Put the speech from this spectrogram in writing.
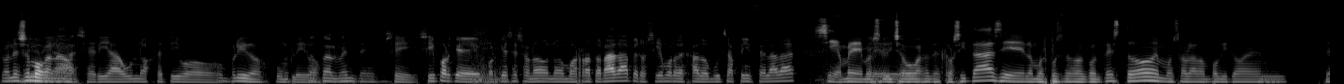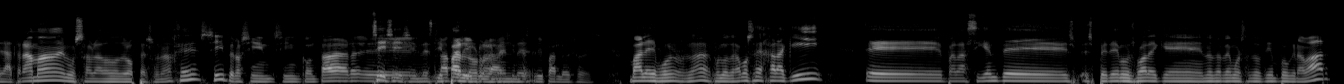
Con eso hemos sería- ganado. sería un objetivo Cumplido. cumplido. Totalmente. Sí, sí, porque, porque es eso, no, no hemos roto nada, pero sí hemos dejado muchas pinceladas. Sí, hombre, hemos Eh, dicho bastantes cositas, y lo hemos puesto todo en contexto, hemos hablado un poquito en, de la trama, hemos hablado de los personajes. Sí, pero sin, sin contar. eh, Sí, sí, sin la destriparlo película, realmente. Sin destriparlo, eso es. Vale, bueno, nada, pues lo vamos a dejar aquí. Eh, para la siguiente es- esperemos, ¿vale? Que no tardemos tanto tiempo en grabar.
